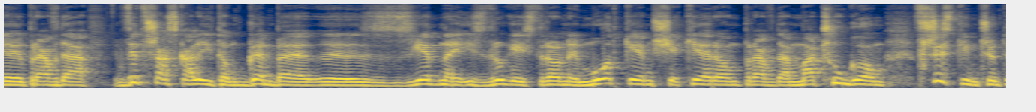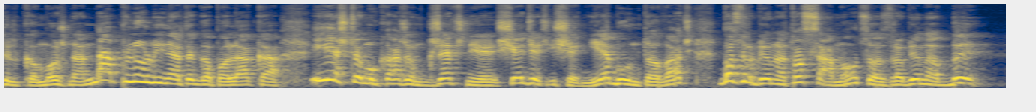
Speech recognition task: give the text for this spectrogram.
e, prawda, wytrzaskali tą gębę e, z jednej i z drugiej strony młotkiem, siekierą, prawda, maczugą, wszystkim czym tylko można, napluli na tego Polaka i jeszcze mu każą grzecznie siedzieć i się nie buntować, bo zrobiono to samo, co zrobiono by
